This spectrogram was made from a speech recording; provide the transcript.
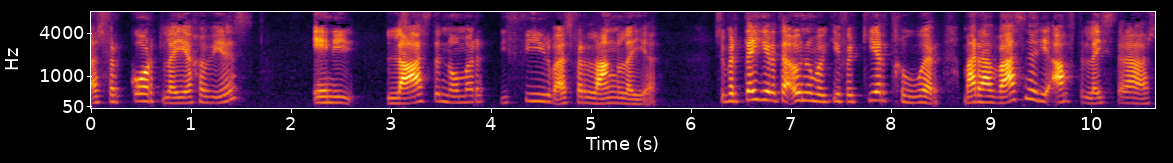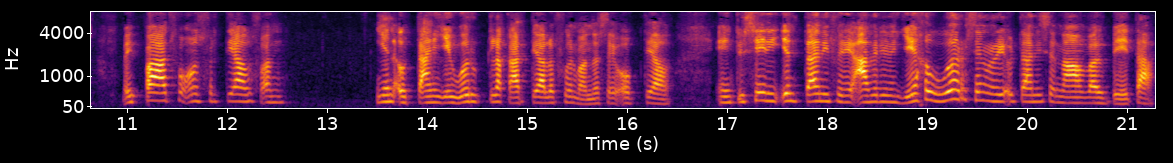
was vir kort lye gewees en die laaste nommer, die 4 was vir lang lye. So partykeer het 'n ou nou 'n bietjie verkeerd gehoor, maar daar was nou die afte luisteraars. My pa het vir ons vertel van een ou tannie, jy hoor hoe klik haar telefoon wanneer sy optel. En toe sê die een tannie vir die ander een, jy gehoor sê nou die ou tannie se naam was Betta.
